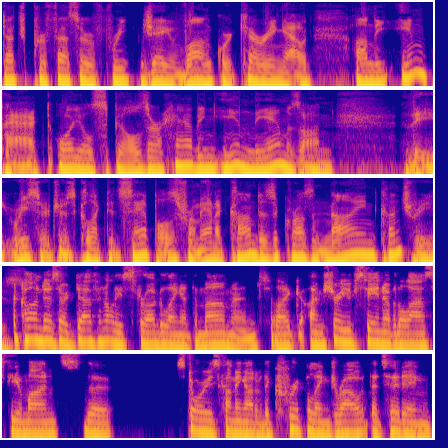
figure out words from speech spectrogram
Dutch professor Freek J. Vonk were carrying out on the impact oil spills are having in the Amazon. The researchers collected samples from anacondas across nine countries. Anacondas are definitely struggling at the moment. Like I'm sure you've seen over the last few months, the stories coming out of the crippling drought that's hitting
